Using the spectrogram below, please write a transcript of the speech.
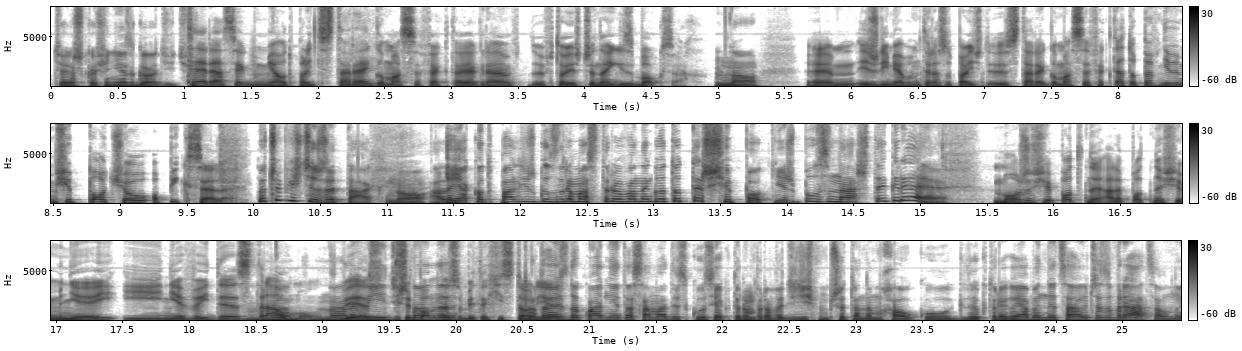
ciężko się nie zgodzić. Teraz, jakbym miał odpalić starego Mass Effecta, ja grałem w, w to jeszcze na Xboxach. No. Jeżeli miałbym teraz odpalić e, starego Mass Effecta, to pewnie bym się pociął o piksele. No oczywiście, że tak, no, ale jak odpalisz go zremasterowanego, to też się potniesz, bo znasz tę grę. Może się potnę, ale potnę się mniej i nie wyjdę z traumą. No, no ale Wiesz, widzisz, przypomnę no, ale- sobie tę historię. No to jest dokładnie ta sama dyskusja, którą prowadziliśmy przy Tonym Hawku, do którego ja będę cały czas wracał. No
